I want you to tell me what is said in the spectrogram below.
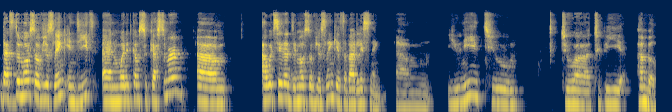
That's the most obvious link indeed. And when it comes to customer um, i would say that the most obvious link is about listening. Um, you need to to uh, to be humble.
